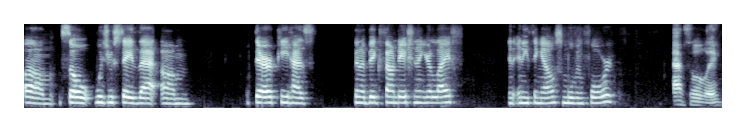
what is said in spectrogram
Um so would you say that um therapy has been a big foundation in your life and anything else moving forward? Absolutely.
